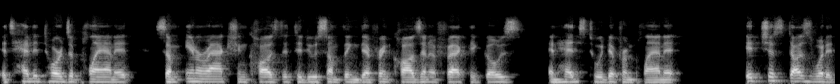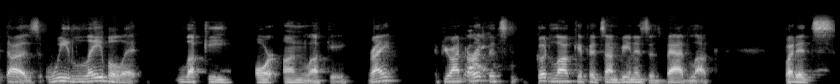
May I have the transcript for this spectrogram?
it's headed towards a planet some interaction caused it to do something different, cause and effect. It goes and heads to a different planet. It just does what it does. We label it lucky or unlucky, right? If you're on right. Earth, it's good luck. If it's on Venus, it's bad luck. But it's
